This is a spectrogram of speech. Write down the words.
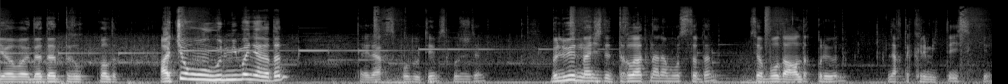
ё-моё мынадан тығылып қалдық. А чё ол өлмей ма не анадан так жақсы болды өтеміз бұл жерден. Біліп едім мына жерде тығылатын ана монстрдан все болды алдық біреуін. Мына жақта кірмейді да есікке.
